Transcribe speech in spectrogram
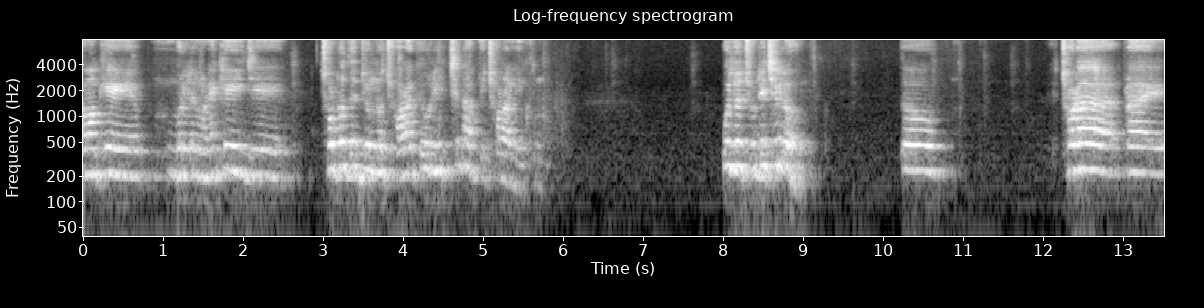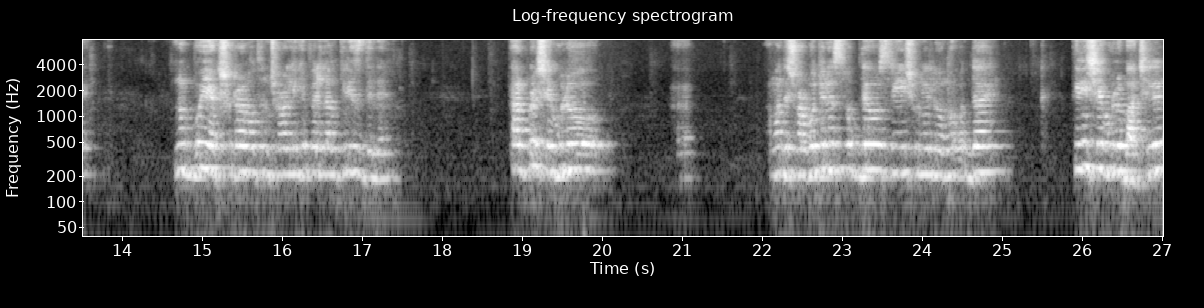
আমাকে বললেন অনেকেই যে ছোটদের জন্য ছড়া কেউ লিখছে না, আপনি ছড়া লিখুন। পুজোর ছুটি ছিল, তো ছড়া প্রায় নব্বই একশোটার মতন ছড়া লিখে ফেললাম তিরিশ দিনে। তারপরে সেগুলো আমাদের সর্বজনের শ্রদ্ধেয় শ্রী সুনীল গঙ্গোপাধ্যায়, তিনি সেগুলো বাছলেন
